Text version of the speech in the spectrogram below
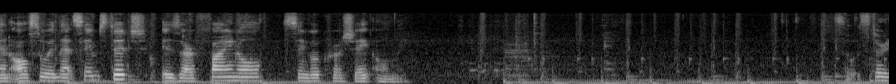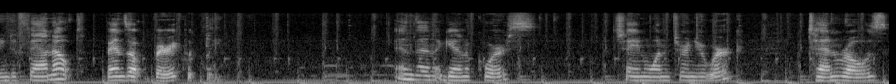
And also in that same stitch is our final single crochet only. So it's starting to fan out, fans out very quickly. And then again, of course, chain one, turn your work, 10 rows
